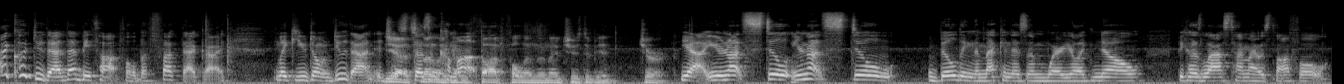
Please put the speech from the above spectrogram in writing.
i could do that. That'd be thoughtful but fuck that guy. Like you don't do that. It yeah, just doesn't like come I'm up. thoughtful and then I choose to be a jerk. yeah, you're not still you're not still building the mechanism where you're like, no, because last time I was thoughtful,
